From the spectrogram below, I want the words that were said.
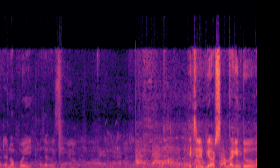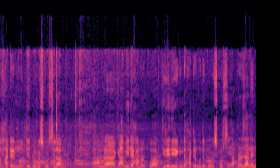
এটা নব্বই হাজার হয়েছে। দেখছিলেন ভিওর্স আমরা কিন্তু হাটের মধ্যে প্রবেশ করছিলাম। আমরা গাভী দেখানোর পর ধীরে ধীরে কিন্তু হাটের মধ্যে প্রবেশ করছি। আপনারা জানেন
